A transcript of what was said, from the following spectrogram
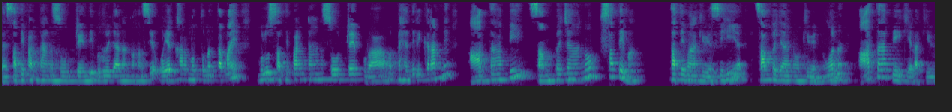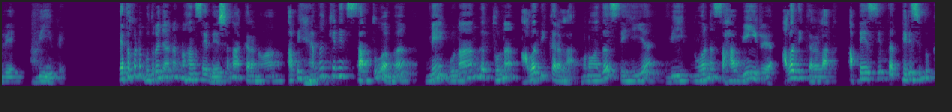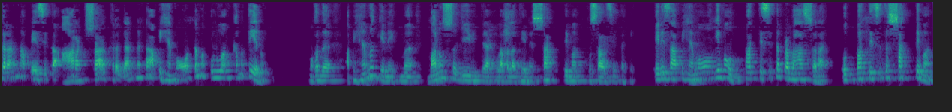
දැන් සතිපට්ඨාන සූත්‍රයේදී බුදුරජාණන් වහන්සේ ඔය කරුණු තුන තමයි මුළු සතිපට්ඨාන සූත්‍රය පුරාම පැහැදිලි කරන්නේ. ආතාපි සම්පජානෝ සතිමා. සතිමා කිව්වේ සිහිය සම්පජානෝ කිව්වේ නුවණ ආතාපි කියලා කිව්වේ වීර්යය එතකොට බුදුරජාණන් වහන්සේ දේශනා කරනවා අපි හැම කෙනෙක් සතුවම මේ ගුණාංග තුන අවදි කරලා මොනවද? සිහිය වී නුවණ සහ වීරය අවදි කරලා අපේ සිත පිරිසිදු කරන්න අපේ සිත ආරක්ෂා කරගන්නට අපි හැමෝටම පුළුවන්කම තියෙනවා. මොකද අපි හැම කෙනෙක්ම මනුස්ස ජීවිතයක් ලබලා තියෙන ශක්තිමත් කුසල් සිතකින්. ඒ නිසා අපි හැමෝගෙම උත්පත්ති සිත ප්‍රභාස්වරයි. උත්පත්ති සිත ශක්තිමත්.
